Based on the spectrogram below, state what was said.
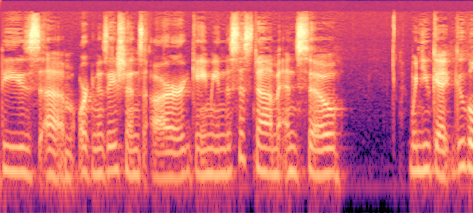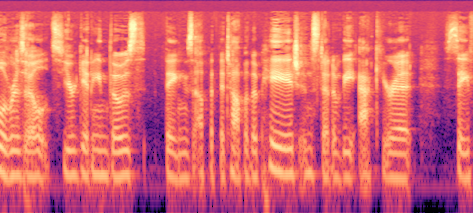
these um, organizations are gaming the system, and so when you get Google results, you're getting those things up at the top of the page instead of the accurate, safe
